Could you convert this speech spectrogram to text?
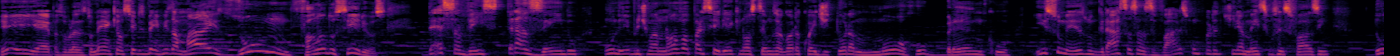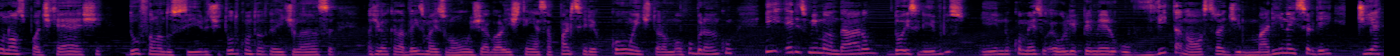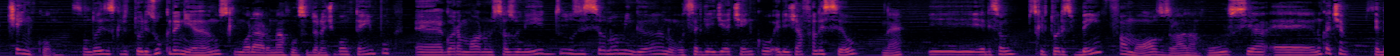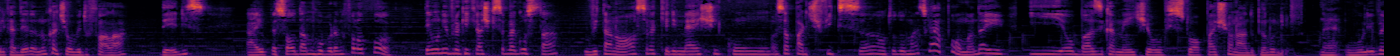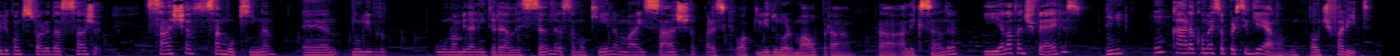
E aí, pessoal, beleza? Tudo bem? Aqui é o Sirius, bem-vindo a mais um Falando Sirius. Dessa vez trazendo um livro de uma nova parceria que nós temos agora com a editora Morro Branco. Isso mesmo, graças aos vários compartilhamentos que vocês fazem do nosso podcast, do Falando Sirius, de todo o conteúdo que a gente lança. Tá chegando cada vez mais longe. Agora a gente tem essa parceria com a editora Morro Branco. E eles me mandaram dois livros. E no começo eu li primeiro o Vita Nostra, de Marina e Sergei Diachenko. São dois escritores ucranianos que moraram na Rússia durante um bom tempo. É, agora moram nos Estados Unidos. E se eu não me engano, o Sergei Diachenko ele já faleceu, né? E eles são escritores bem famosos lá na Rússia. É, eu nunca tinha, sem brincadeira, nunca tinha ouvido falar deles. Aí o pessoal da Morro Branco falou, pô, tem um livro aqui que eu acho que você vai gostar, o Vita Nostra, que ele mexe com essa parte de ficção tudo mais. Ah, pô, manda aí. E eu, basicamente, eu estou apaixonado pelo livro, né? O livro, ele conta a história da Sasha, Sasha Samokina. É, no livro, o nome dela inteira é Alessandra Samokina, mas Sasha parece que é o apelido normal pra Alexandra. E ela tá de férias, e um cara começa a perseguir ela, um tal de Farid.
